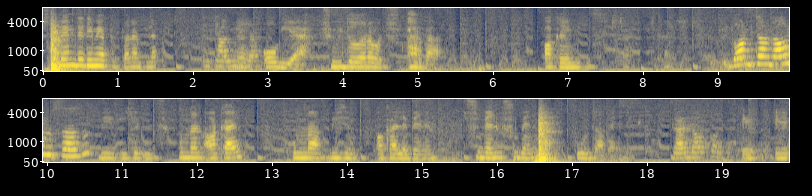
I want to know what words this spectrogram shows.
İşte benim dediğimi yapın falan filan. Ne? Oh yeah. Şu videolara bak süper be. Akayım videosu. Lan bir tane daha alması lazım. 1, 2, 3. Bunların Akay. Bunlar bizim Akay'la benim. Şu benim, şu benim. Bu da benim. Yani daha fazla. E, e,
